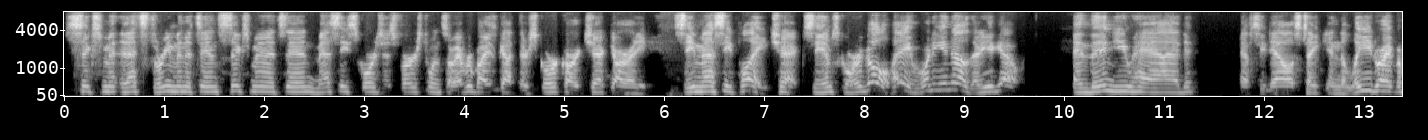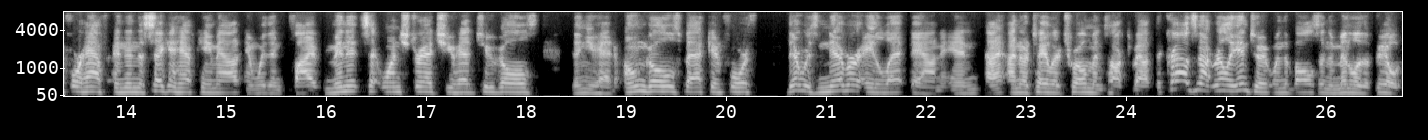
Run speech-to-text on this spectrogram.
Six minutes that's three minutes in six minutes in. Messi scores his first one so everybody's got their scorecard checked already. See messi play check. See him score a goal. Hey what do you know? There you go. And then you had fc dallas taking the lead right before half and then the second half came out and within five minutes at one stretch you had two goals then you had own goals back and forth there was never a letdown and i, I know taylor twellman talked about the crowd's not really into it when the ball's in the middle of the field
